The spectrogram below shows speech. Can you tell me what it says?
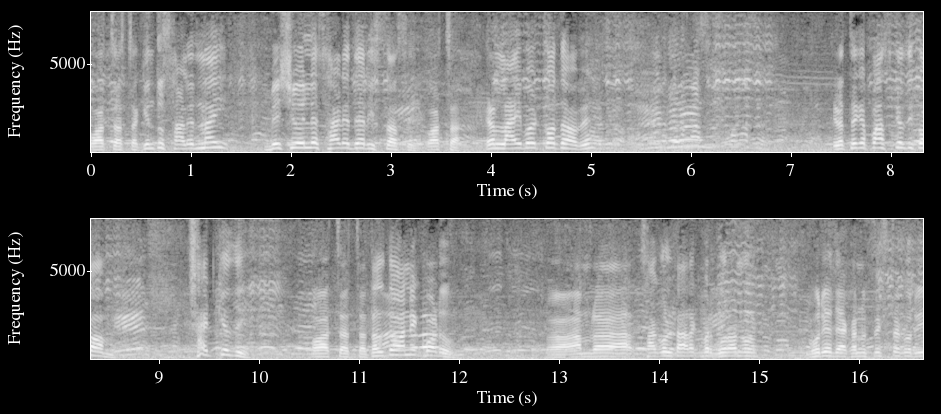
ও আচ্ছা আচ্ছা। কিন্তু ছাড়ের নাই। বেশি হইলে ছাড়ে দেওয়ার ইচ্ছা আছে। আচ্ছা এটা লাইভ ওয়েট কত হবে? এটা থেকে পাঁচ কেজি কম ষাট কেজি। ও আচ্ছা আচ্ছা তাহলে তো অনেক বড়। আমরা ছাগলটা আরেকবার ঘোরানো ঘুরিয়ে দেখানোর চেষ্টা করি।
